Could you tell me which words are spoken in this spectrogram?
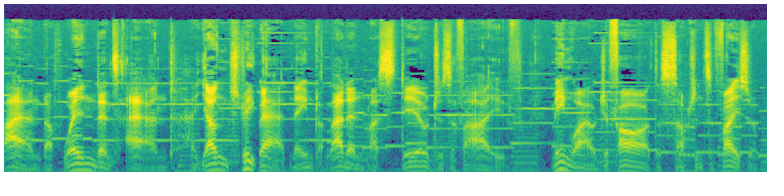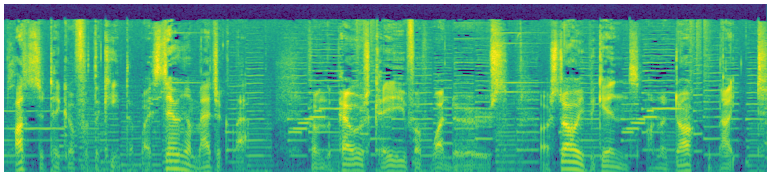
land of wind and sand, a young street rat named Aladdin must steal to survive. Meanwhile, Jafar, the Sultan's advisor, plots to take over the kingdom by stealing a magic lamp from the Pearl's Cave of Wonders. Our story begins on a dark night.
